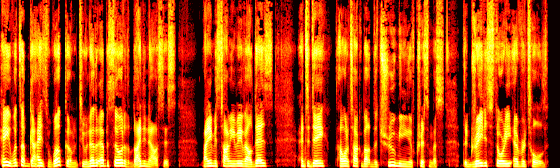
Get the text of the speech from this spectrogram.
Hey, what's up, guys? Welcome to another episode of the Blind Analysis. My name is Tommy Ray Valdez, and today I want to talk about the true meaning of Christmas, the greatest story ever told.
